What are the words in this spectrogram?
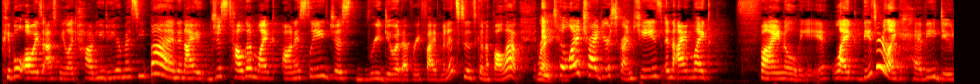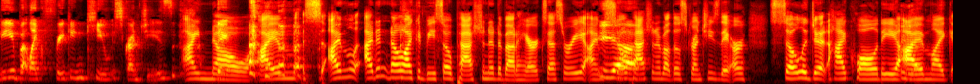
people always ask me like, how do you do your messy bun? And I just tell them like, honestly, just redo it every five minutes because it's going to fall out. Right. Until I tried your scrunchies and I'm like, finally, like these are like heavy duty, but like freaking cute scrunchies. I know. I am. i'm I didn't know I could be so passionate about a hair accessory. I'm so passionate about those scrunchies. They are so legit, high quality. I'm like,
